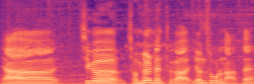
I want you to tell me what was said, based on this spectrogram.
야 지금 전멸 멘트가 연속으로 나왔대.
